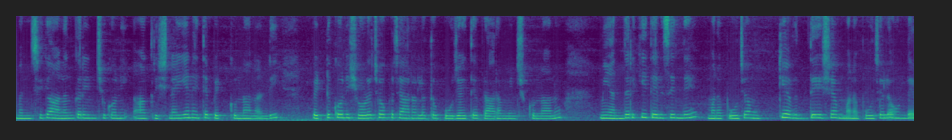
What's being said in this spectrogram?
మంచిగా అలంకరించుకొని ఆ కృష్ణయ్యనైతే పెట్టుకున్నానండి. పెట్టుకొని షోడచోపచారాలతో పూజ అయితే ప్రారంభించుకున్నాను. మీ అందరికీ తెలిసిందే మన పూజ ముఖ్య ఉద్దేశం మన పూజలో ఉండే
